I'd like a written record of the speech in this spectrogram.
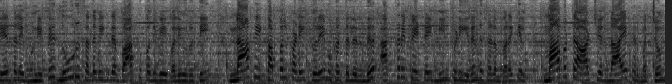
தேர்தலை முன்னிட்டு நூறு சதவிகித வாக்குப்பதிவை வலியுறுத்தி நாகை கப்பல் படை துறைமுகத்திலிருந்து அக்கரைப்பேட்டை மீன்பிடி இறங்குதளம் வரையில் மாவட்ட ஆட்சியர் நாயகர் மற்றும்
